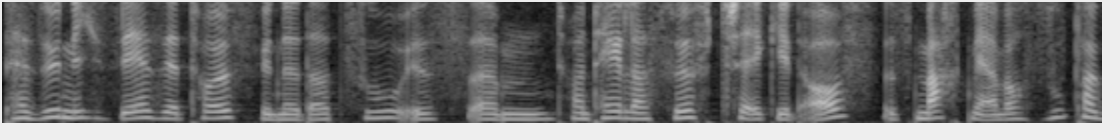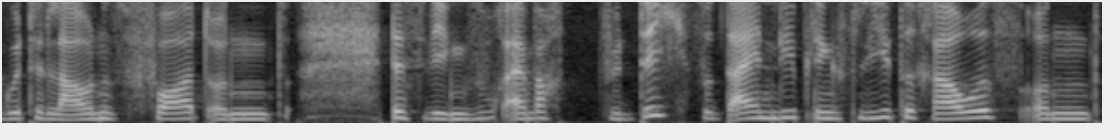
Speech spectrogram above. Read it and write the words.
persönlich sehr, sehr toll finde dazu, ist ähm, von Taylor Swift Shake It Off. Es macht mir einfach super gute Laune sofort und deswegen such einfach für dich so dein Lieblingslied raus und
